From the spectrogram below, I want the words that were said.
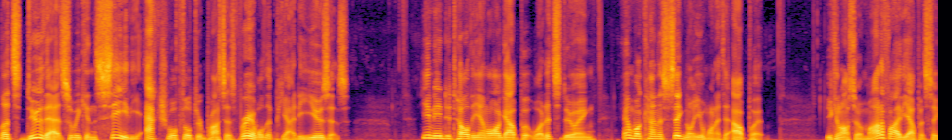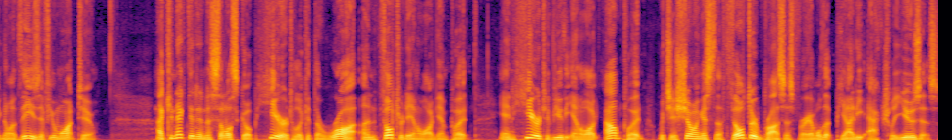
Let's do that so we can see the actual filtered process variable that PID uses. You need to tell the analog output what it's doing and what kind of signal you want it to output. You can also modify the output signal with these if you want to. I connected an oscilloscope here to look at the raw, unfiltered analog input, and here to view the analog output, which is showing us the filtered process variable that PID actually uses.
